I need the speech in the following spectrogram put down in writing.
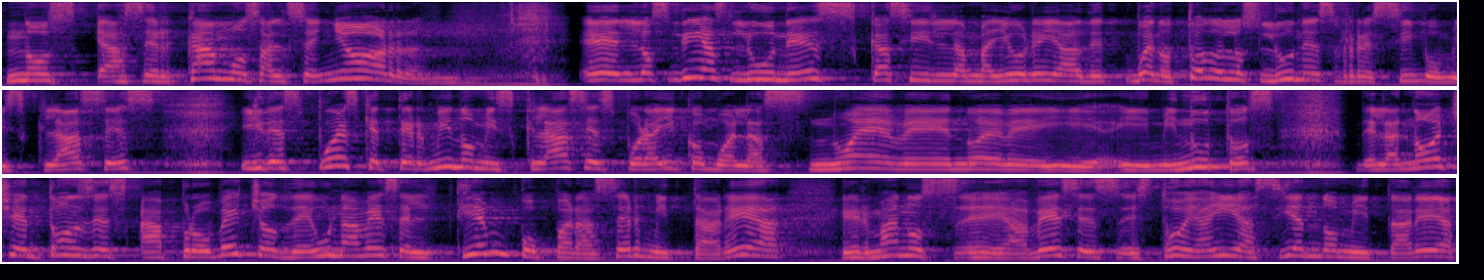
nos acercamos al Señor, eh, los días lunes, casi la mayoría de, bueno, todos los lunes recibo mis clases y después que termino mis clases por ahí como a las nueve, nueve y, minutos de la noche, entonces aprovecho de una vez el tiempo para hacer mi tarea. Hermanos, eh, a veces estoy ahí haciendo mi tarea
